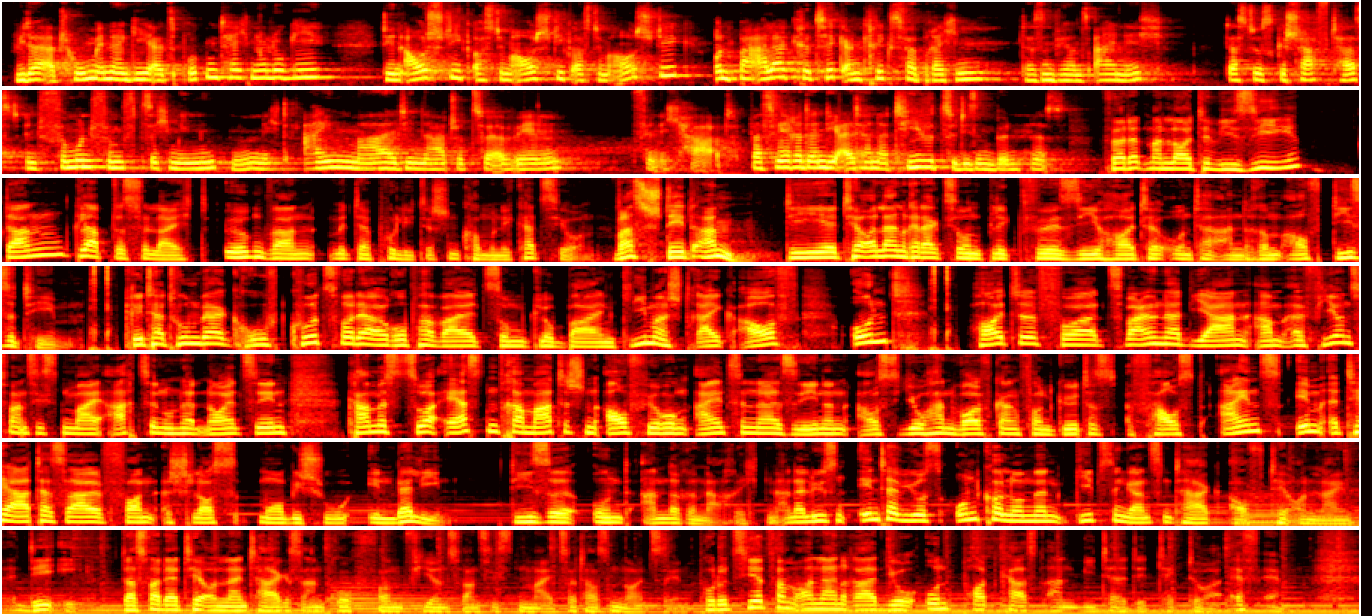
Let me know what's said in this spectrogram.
Wieder Atomenergie als Brückentechnologie, den Ausstieg aus dem Ausstieg aus dem Ausstieg. Und bei aller Kritik an Kriegsverbrechen, da sind wir uns einig, dass du es geschafft hast, in 55 Minuten nicht einmal die NATO zu erwähnen, finde ich hart. Was wäre denn die Alternative zu diesem Bündnis? Fördert man Leute wie Sie, dann klappt es vielleicht irgendwann mit der politischen Kommunikation. Was steht an? Die T-Online-Redaktion blickt für Sie heute unter anderem auf diese Themen. Greta Thunberg ruft kurz vor der Europawahl zum globalen Klimastreik auf und Heute vor 200 Jahren, am 24. Mai 1819, kam es zur ersten dramatischen Aufführung einzelner Szenen aus Johann Wolfgang von Goethes Faust I im Theatersaal von Schloss Montbichou in Berlin. Diese und andere Nachrichten, Analysen, Interviews und Kolumnen gibt's den ganzen Tag auf t-online.de. Das war der t-online Tagesanbruch vom 24. Mai 2019. Produziert vom Online-Radio und Podcast-Anbieter Detektor FM.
